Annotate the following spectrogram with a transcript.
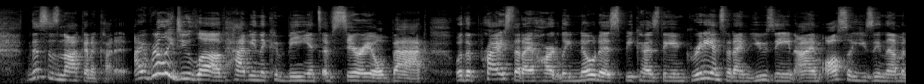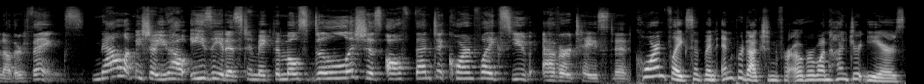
this is not gonna cut it. I really do love having the convenience of cereal back with a price that I hardly notice because the ingredients that I'm using, I'm also using them in other things. Now let me show you how easy it is to make the most delicious, authentic cornflakes you've ever tasted. Cornflakes have been in production for over 100 years,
